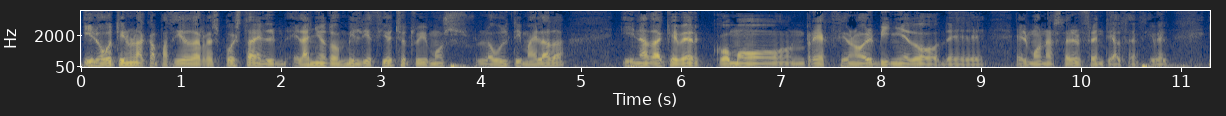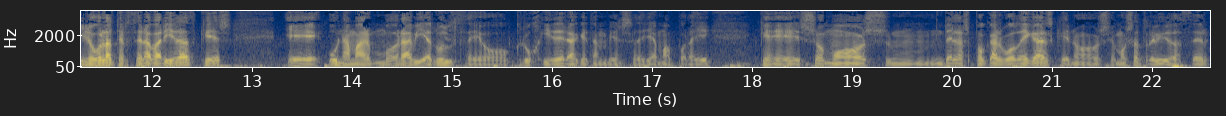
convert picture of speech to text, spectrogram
Y luego tiene una capacidad de respuesta. En el, año 2018 tuvimos la última helada y nada que ver cómo reaccionó el viñedo de el monasterio frente al cencibel. Y luego la tercera variedad que es eh, una moravia dulce o crujidera que también se llama por allí que somos mm, de las pocas bodegas que nos hemos atrevido a hacer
